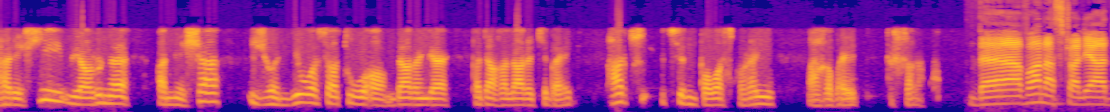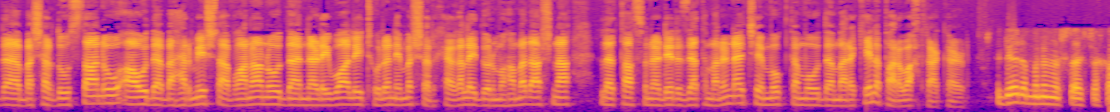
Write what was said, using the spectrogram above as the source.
تاریخي ویارونه همیشه ژوندي وساتو او همدارنګه په دغه لار کې باید هر څه په وسپړی هغه باید تر سره کړو د افغان استرالیا د بشردوستانو او د بهرمیشت افغانانو د نړیوالې ټولنې مشر ښاغلی دور محمد آشنا له تاسو نه ډیره زیاته مننه چې موږ ته مو د مرکې لپاره وخت راکړ ډیره مننه ستاسو څخه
